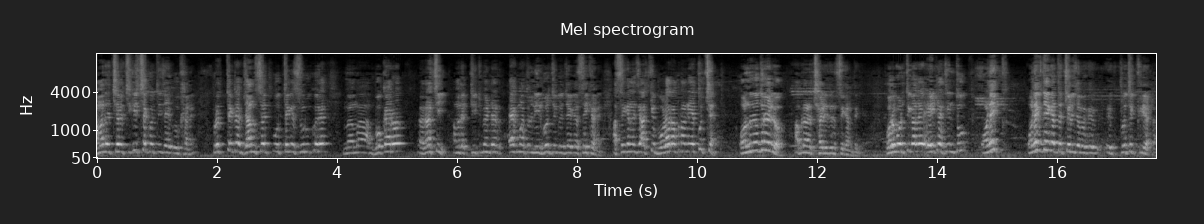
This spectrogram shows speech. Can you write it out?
আমাদের ছেলে চিকিৎসা করতে যায় ওখানে। প্রত্যেকটা জামশেদপুর থেকে শুরু করে বোকারো, রাঁচি, আমাদের ট্রিটমেন্টের একমাত্র নির্ভরযোগ্য জায়গা সেখানে আর সেখানে যে আজকে বর্ডার আপনারা এ করছেন? অনুরোধ রইল আপনারা ছাড়িয়ে দেন সেখান থেকে। পরবর্তীকালে এইটা কিন্তু অনেক অনেক জায়গাতে চলে যাবে প্রতিক্রিয়াটা।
